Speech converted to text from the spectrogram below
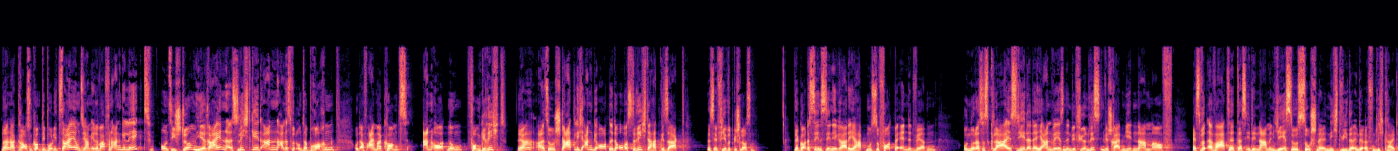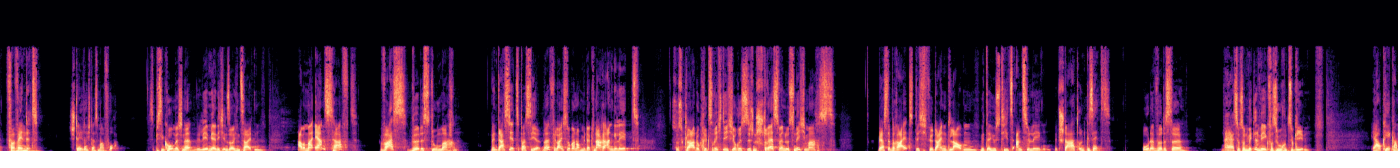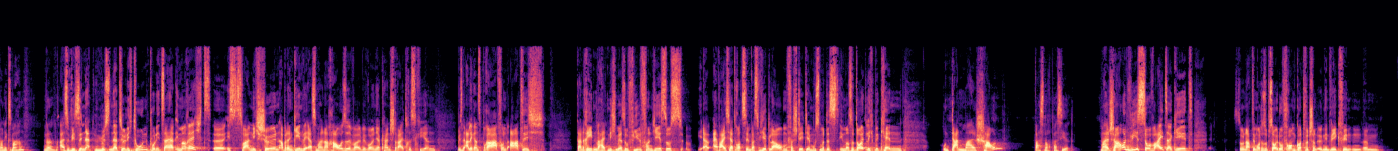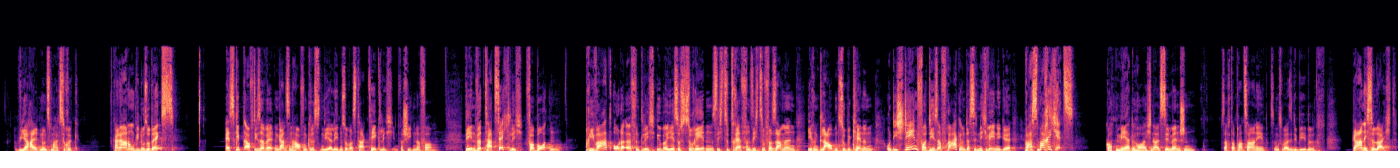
Ne, nach draußen kommt die Polizei und sie haben ihre Waffen angelegt und sie stürmen hier rein. Das Licht geht an, alles wird unterbrochen und auf einmal kommt Anordnung vom Gericht. Ja, also staatlich angeordnet. Der oberste Richter hat gesagt, das F4 wird geschlossen. Der Gottesdienst, den ihr gerade hier habt, muss sofort beendet werden. Und nur, dass es klar ist, jeder der hier Anwesenden, wir führen Listen, wir schreiben jeden Namen auf. Es wird erwartet, dass ihr den Namen Jesus so schnell nicht wieder in der Öffentlichkeit verwendet. Stellt euch das mal vor. Ist ein bisschen komisch, ne? Wir leben ja nicht in solchen Zeiten. Aber mal ernsthaft, was würdest du machen, wenn das jetzt passiert? Ne? Vielleicht sogar noch mit der Knarre angelegt. Es ist klar, du kriegst richtig juristischen Stress, wenn du es nicht machst. Wärst du bereit, dich für deinen Glauben mit der Justiz anzulegen, mit Staat und Gesetz? Oder würdest du, naja, so, einen Mittelweg versuchen zu gehen? Ja, okay, kann man nichts machen. Ne? Also wir, sind, wir müssen natürlich tun, Polizei hat immer recht, äh, ist zwar nicht schön, aber dann gehen wir erstmal nach Hause, weil wir wollen ja keinen Streit riskieren. Wir sind alle ganz brav und artig. Dann reden wir halt nicht mehr so viel von Jesus. Er, er weiß ja trotzdem, was wir glauben. Versteht ihr, muss man das immer so deutlich bekennen und dann mal schauen, was noch passiert. Mal schauen, wie es so weitergeht. So nach dem Motto, so pseudo-fromm, Gott wird schon irgendeinen Weg finden. Ähm, wir halten uns mal zurück. Keine Ahnung, wie du so denkst. Es gibt auf dieser Welt einen ganzen Haufen Christen, die erleben sowas tagtäglich in verschiedener Form. Denen wird tatsächlich verboten, privat oder öffentlich über Jesus zu reden, sich zu treffen, sich zu versammeln, ihren Glauben zu bekennen. Und die stehen vor dieser Frage, und das sind nicht wenige, was mache ich jetzt? Gott mehr gehorchen als den Menschen, sagt der Parzani, beziehungsweise die Bibel. Gar nicht so leicht.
